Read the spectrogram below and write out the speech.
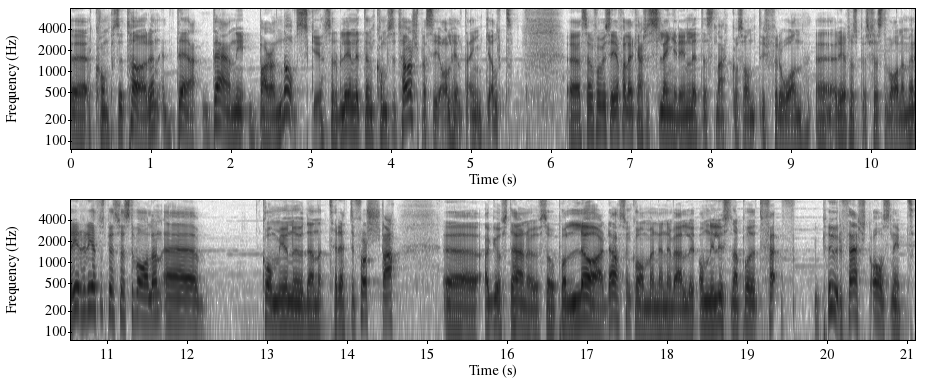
eh, kompositören da Danny Baranovsky. Så det blir en liten kompositörspecial helt enkelt. Eh, sen får vi se ifall jag kanske slänger in lite snack och sånt ifrån eh, Retrospelsfestivalen. Men Retrospelsfestivalen eh, kommer ju nu den 31 eh, augusti här nu, så på lördag som kommer när ni väl, om ni lyssnar på ett purfärskt avsnitt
